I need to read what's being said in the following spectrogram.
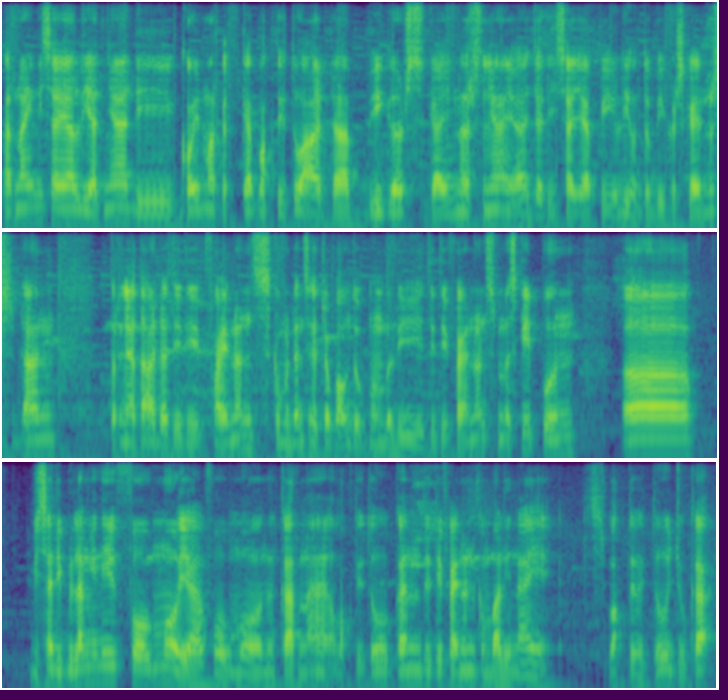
karena ini saya lihatnya di coin market cap waktu itu ada biggers gainersnya ya. Jadi saya pilih untuk biggers gainers dan ternyata ada TT Finance. Kemudian saya coba untuk membeli TT Finance meskipun uh, bisa dibilang ini FOMO ya FOMO. Karena waktu itu kan TT Finance kembali naik. Waktu itu juga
